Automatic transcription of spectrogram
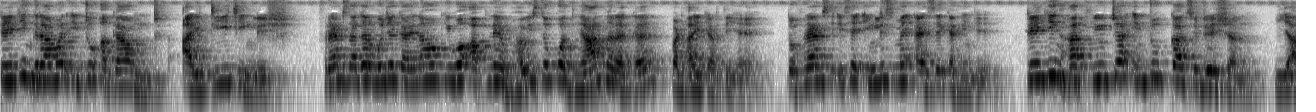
taking grammar into account I teach English friends अगर मुझे कहना हो कि वो अपने भविष्य को ध्यान में रखकर पढ़ाई करती है तो फ्रेंड्स इसे इंग्लिश में ऐसे कहेंगे। Taking her future into consideration या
